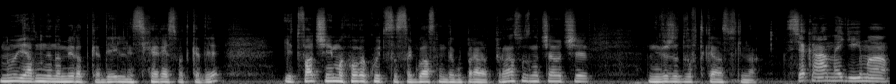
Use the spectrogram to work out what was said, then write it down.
но явно не намират къде или не си харесват къде. И това, че има хора, които са съгласни да го правят при нас, означава, че не виждат в такава светлина. Всяка една медия има,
